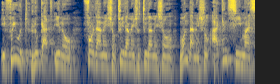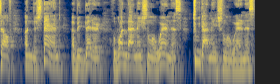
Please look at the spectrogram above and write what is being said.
if we would look at, you know, four dimensional, three dimensional, two dimensional, one dimensional, I can see myself understand a bit better a one dimensional awareness, two dimensional awareness,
